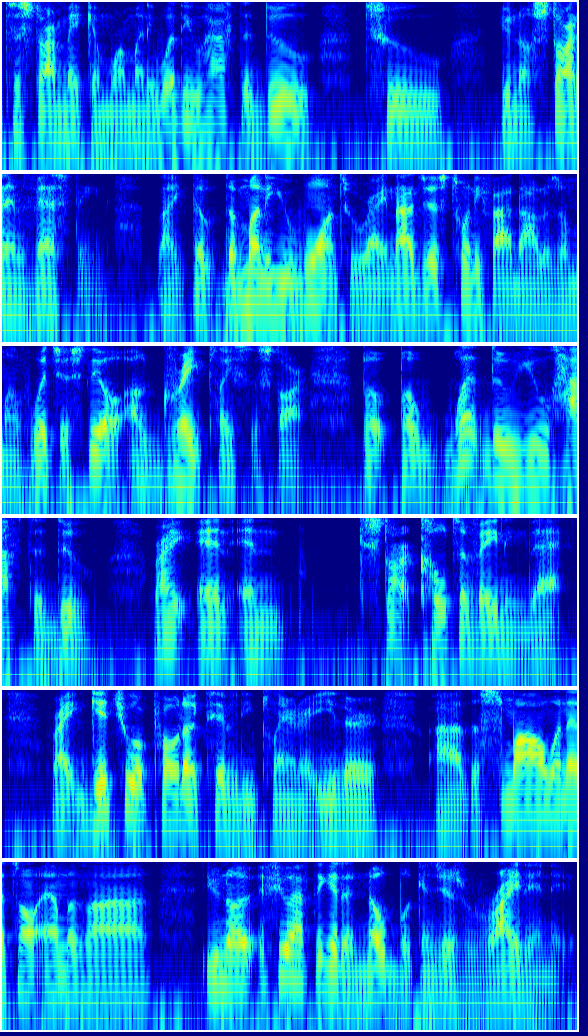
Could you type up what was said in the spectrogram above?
to start making more money? What do you have to do to you know, start investing like the the money you want to, right? Not just $25 a month, which is still a great place to start. But but what do you have to do, right? And and start cultivating that, right? Get you a productivity planner, either uh, the small one that's on Amazon. You know, if you have to get a notebook and just write in it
